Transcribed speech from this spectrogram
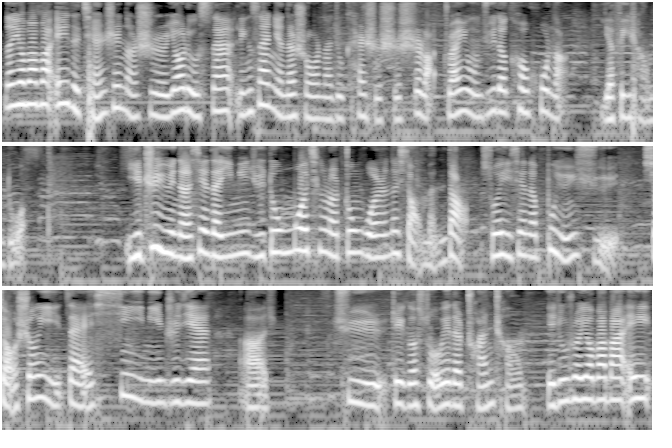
那幺八八 A 的前身呢是幺六三，零三年的时候呢就开始实施了，转永居的客户呢也非常多。以至于呢，现在移民局都摸清了中国人的小门道，所以现在不允许小生意在新移民之间，呃，去这个所谓的传承。也就是说，幺八八 A，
